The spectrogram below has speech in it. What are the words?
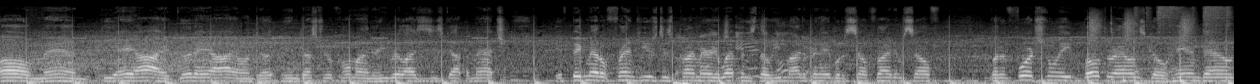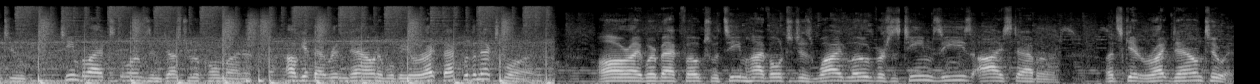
Oh man, the AI, good AI on Industrial Coal Miner. He realizes he's got the match. If Big Metal Friend used his primary weapons, though, he might have been able to self-right himself. But unfortunately, both rounds go hand down to Team Blackstorm's Industrial Coal Miner. I'll get that written down, and we'll be right back with the next one. Alright, we're back, folks, with Team High Voltage's Wide Load versus Team Z's Eye Stabber. Let's get right down to it.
